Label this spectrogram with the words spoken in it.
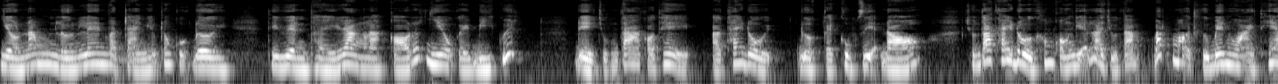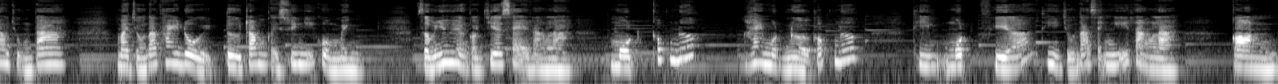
nhiều năm lớn lên và trải nghiệm trong cuộc đời thì huyền thấy rằng là có rất nhiều cái bí quyết để chúng ta có thể uh, thay đổi được cái cục diện đó. Chúng ta thay đổi không có nghĩa là chúng ta bắt mọi thứ bên ngoài theo chúng ta mà chúng ta thay đổi từ trong cái suy nghĩ của mình giống như huyền có chia sẻ rằng là một cốc nước hay một nửa cốc nước thì một phía thì chúng ta sẽ nghĩ rằng là còn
